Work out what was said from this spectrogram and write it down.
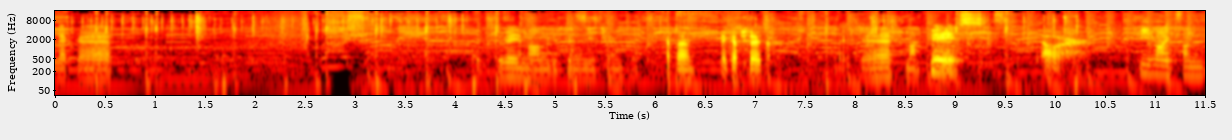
Lekker. Twee man die kunnen niet jumpen. Ik heb hem. Ik heb stuk. Lekker. Maar dit! Ja hoor. Teammate van.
